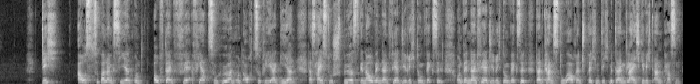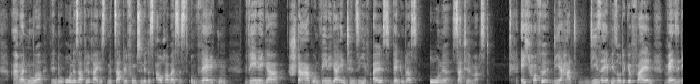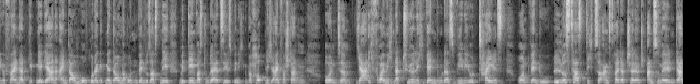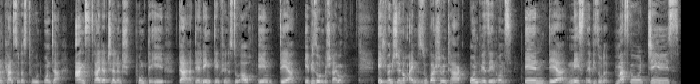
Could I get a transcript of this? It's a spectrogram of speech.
dich auszubalancieren und auf dein Pferd zu hören und auch zu reagieren. Das heißt, du spürst genau, wenn dein Pferd die Richtung wechselt. Und wenn dein Pferd die Richtung wechselt, dann kannst du auch entsprechend dich mit deinem Gleichgewicht anpassen. Aber nur, wenn du ohne Sattel reitest. Mit Sattel funktioniert das auch, aber es ist um Welten weniger stark und weniger intensiv, als wenn du das ohne Sattel machst. Ich hoffe, dir hat diese Episode gefallen. Wenn sie dir gefallen hat, gib mir gerne einen Daumen hoch oder gib mir einen Daumen nach unten, wenn du sagst, nee, mit dem, was du da erzählst, bin ich überhaupt nicht einverstanden. Und ähm, ja, ich freue mich natürlich, wenn du das Video teilst und wenn du Lust hast, dich zur Angstreiter Challenge anzumelden, dann kannst du das tun unter angstreiterchallenge.de. Da der Link, den findest du auch in der Episodenbeschreibung. Ich wünsche dir noch einen super schönen Tag und wir sehen uns in der nächsten Episode. Mach's gut, tschüss!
